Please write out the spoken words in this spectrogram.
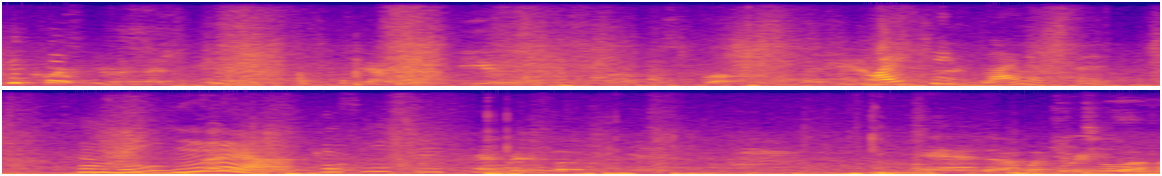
in the course your investigation, you ever reviewed uh, this book? Why keep laughing? Who, me? Yeah. Because he's Have read the book? And uh, what'd you read the book?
